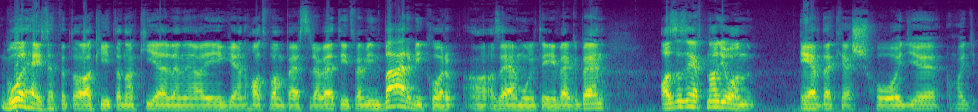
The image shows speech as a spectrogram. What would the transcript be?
gólhelyzetet alakítanak ki ellene a égen 60 percre vetítve, mint bármikor az elmúlt években, az azért nagyon érdekes, hogy, hogy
